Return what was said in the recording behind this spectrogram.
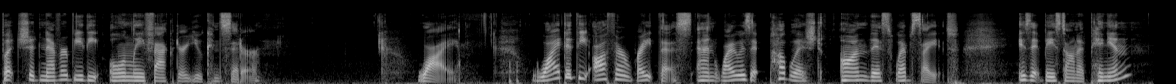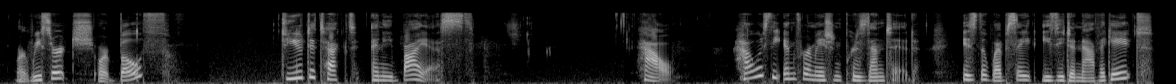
but should never be the only factor you consider. Why? Why did the author write this, and why was it published on this website? Is it based on opinion, or research, or both? Do you detect any bias? How? How is the information presented? Is the website easy to navigate?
